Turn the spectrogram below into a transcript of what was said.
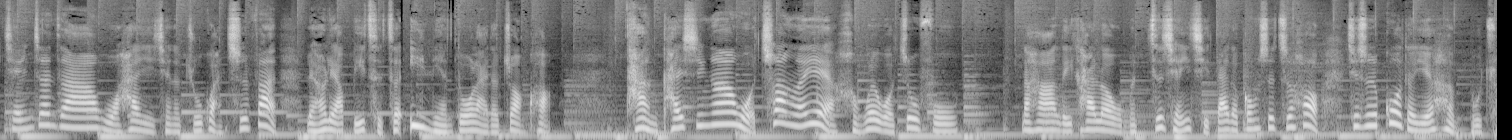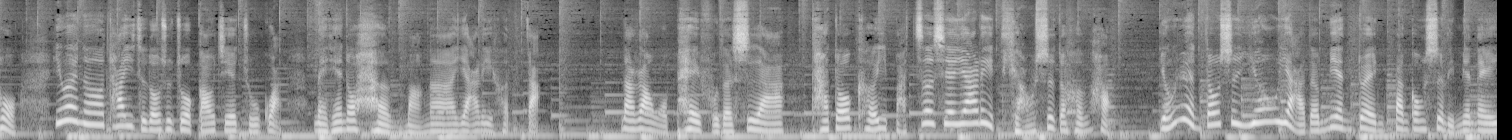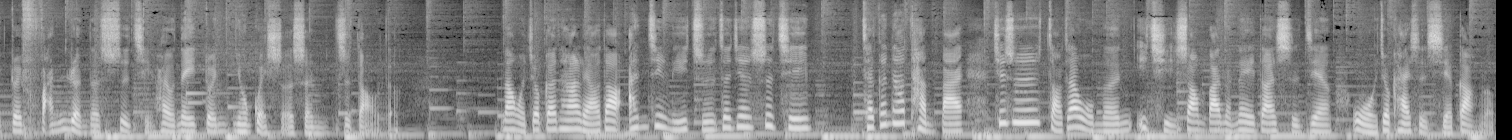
前一阵子啊，我和以前的主管吃饭，聊聊彼此这一年多来的状况。他很开心啊，我创了业，很为我祝福。那他离开了我们之前一起待的公司之后，其实过得也很不错。因为呢，他一直都是做高阶主管，每天都很忙啊，压力很大。那让我佩服的是啊，他都可以把这些压力调试得很好。永远都是优雅的面对办公室里面那一堆烦人的事情，还有那一堆牛鬼蛇神知道的。那我就跟他聊到安静离职这件事情，才跟他坦白，其实早在我们一起上班的那一段时间，我就开始斜杠了。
